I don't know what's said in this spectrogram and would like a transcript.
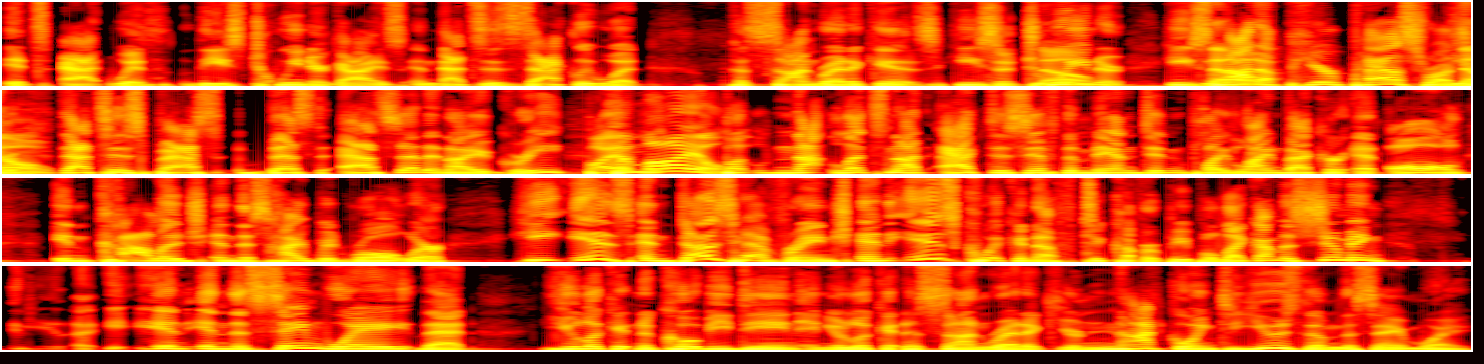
it's at with these tweener guys, and that's exactly what Haason Reddick is. He's a No. tweener. He's No. not a pure pass rusher. No. that's his best best asset, and I agree By a mile. But not let's not act as if the man didn't play linebacker at all in college in this hybrid role where he is and does have range and is quick enough to cover people. Like I'm assuming in in the same way that you look at Nakobe Dean and you look at Haason Reddick, you're not going to use them the same way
